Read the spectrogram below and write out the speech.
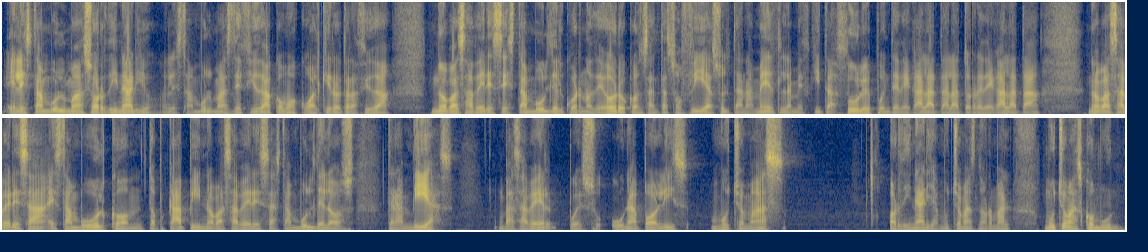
el Estambul más ordinario, el Estambul más de ciudad como cualquier otra ciudad. No vas a ver ese Estambul del Cuerno de Oro con Santa Sofía, Sultanahmet, la Mezquita Azul, el puente de Gálata, la Torre de Gálata. No vas a ver esa Estambul con Topkapi, no vas a ver esa Estambul de los tranvías vas a ver pues una polis mucho más ordinaria, mucho más normal, mucho más común.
